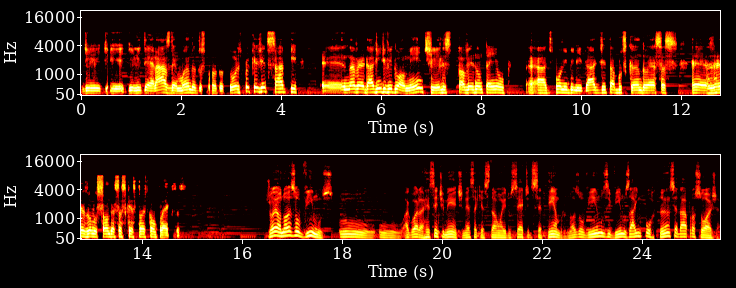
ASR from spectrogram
de, de, de liderar as demandas dos produtores, porque a gente sabe que, é, na verdade, individualmente, eles talvez não tenham a disponibilidade de estar tá buscando essas é, resolução dessas questões complexas. Joel, nós ouvimos o, o, agora recentemente nessa questão aí do 7 de setembro, nós ouvimos e vimos a importância da ProSoja.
